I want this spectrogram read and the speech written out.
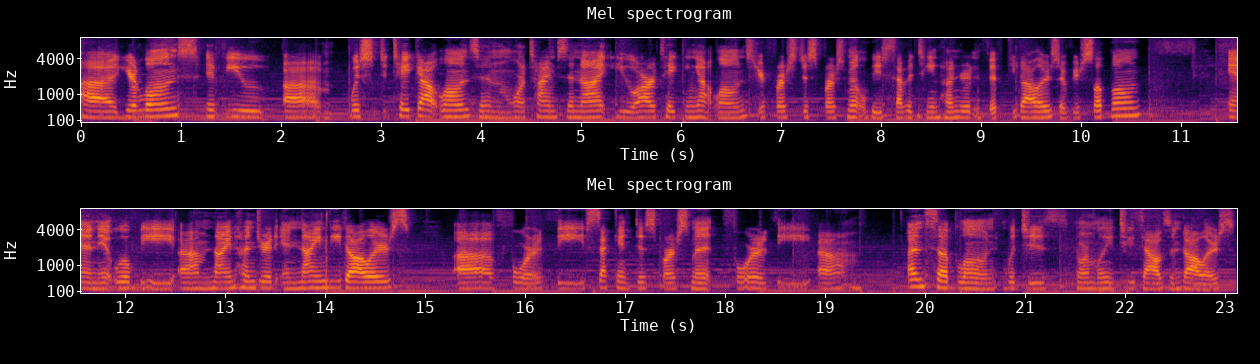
Uh, your loans, if you um, wish to take out loans, and more times than not, you are taking out loans, your first disbursement will be $1,750 of your sub loan, and it will be um, $990 uh, for the second disbursement for the um, unsub loan, which is normally $2,000,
